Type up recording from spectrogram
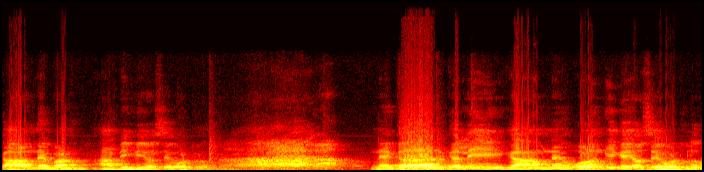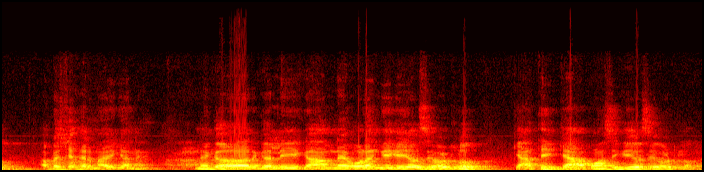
કાળને પણ આંબી ગયો છે ઓટલો. ને ઘર, ગલી, ગામ ને ઓળંગી ગયો છે ઓટલો. આપણે શહેરમાં આવી ગયા ને? ને ઘર, ગલી, ગામ ને ઓળંગી ગયો છે ઓટલો. ક્યાંથી ક્યાં પહોંચી ગયો છે ઓટલો?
